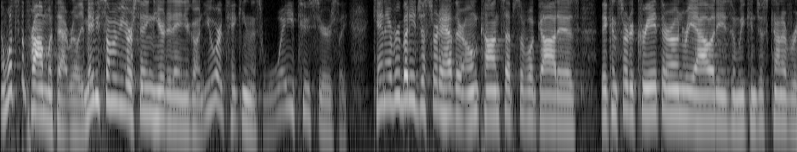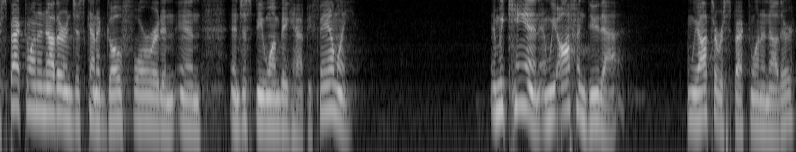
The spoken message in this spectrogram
And what's the problem with that, really? Maybe some of you are sitting here today and you're going, You are taking this way too seriously. Can everybody just sort of have their own concepts of what God is? They can sort of create their own realities, and we can just kind of respect one another and just kind of go forward and, and, and just be one big happy family. And we can, and we often do that. And we ought to respect one another.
